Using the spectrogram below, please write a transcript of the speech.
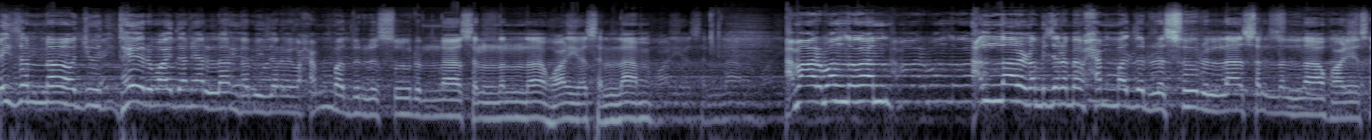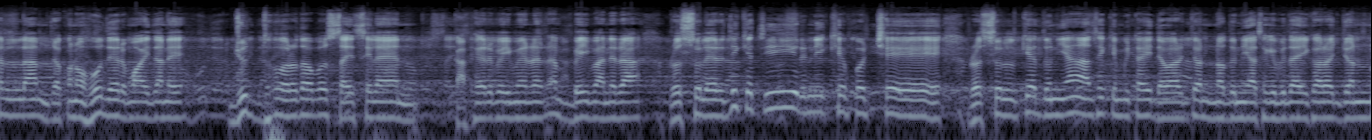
এই জন্য যুদ্ধের ময়দানে আল্লাহ নবী জানাবে মোহাম্মদ রসুল্লাহ আলাইহি সাল্লাম আমার বন্ধুগণ, আল্লাহর নবী জনাবে মোহাম্মদুর রসুল্লাহ সাল্লাহ সাল্লাম যখন হুদের ময়দানে যুদ্ধরত অবস্থায় ছিলেন, কাফের বেইমানেরা বেইমানেরা রসুলের দিকে তীর নিক্ষেপ করছে। রসুলকে দুনিয়া থেকে মিটাই দেওয়ার জন্য, দুনিয়া থেকে বিদায় করার জন্য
